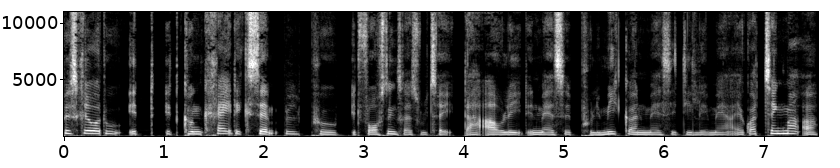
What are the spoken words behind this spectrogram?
Beskriver du et, et konkret eksempel på et forskningsresultat, der har afledt en masse polemik og en masse dilemmaer. Jeg kunne godt tænke mig at,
